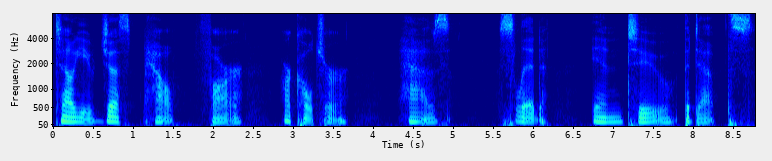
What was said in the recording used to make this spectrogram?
tell you just how far our culture has slid into the depths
